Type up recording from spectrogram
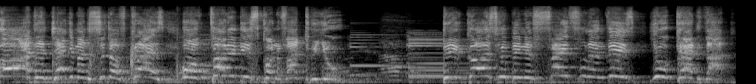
Oh, at the judgment seat of Christ, authority is conferred to you. Because you've been faithful in this, you get that.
